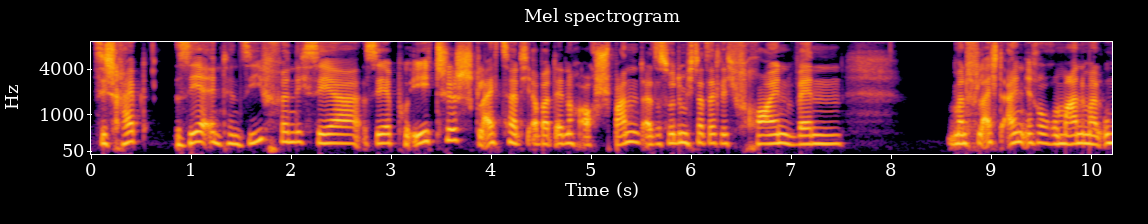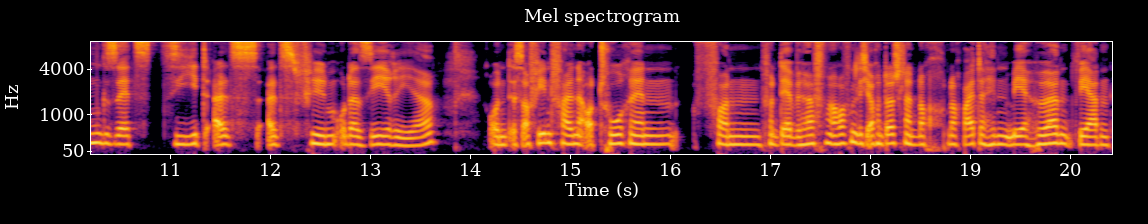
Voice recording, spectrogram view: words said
Sie schreibt sehr intensiv, finde ich, sehr, sehr poetisch, gleichzeitig aber dennoch auch spannend. Also es würde mich tatsächlich freuen, wenn man vielleicht einen ihrer Romane mal umgesetzt sieht als, als Film oder Serie. Und ist auf jeden Fall eine Autorin, von, von der wir hoffentlich auch in Deutschland noch, noch weiterhin mehr hören werden.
